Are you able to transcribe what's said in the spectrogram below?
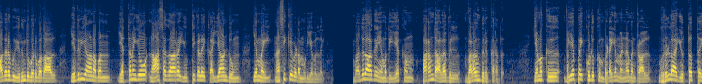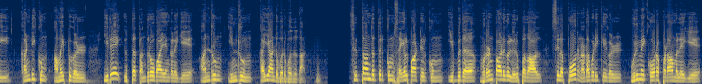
ஆதரவு இருந்து வருவதால் எதிரியானவன் எத்தனையோ நாசகார யுத்திகளை கையாண்டும் எம்மை நசிக்கவிட முடியவில்லை. பதிலாக எமது இயக்கம் பரந்த அளவில் வளர்ந்திருக்கிறது. எமக்கு வியப்பை கொடுக்கும் விடயம் என்னவென்றால் குருலா யுத்தத்தை கண்டிக்கும் அமைப்புகள் இதே யுத்த தந்திரோபாயங்களையே அன்றும் இன்றும் கையாண்டு வருவதுதான். சித்தாந்தத்திற்கும் செயல்பாட்டிற்கும் இவ்வித முரண்பாடுகள் இருப்பதால் சில போர் நடவடிக்கைகள் உரிமை கோரப்படாமலேயே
